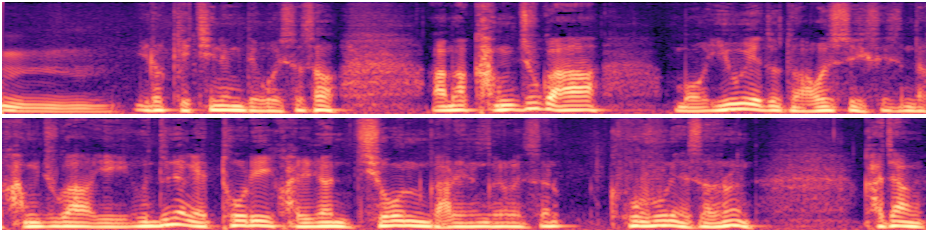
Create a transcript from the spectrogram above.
음. 이렇게 진행되고 있어서 아마 강주가 뭐 이후에도 나올 수 있습니다. 강주가 이 은둔형 애토리 관련 지원 관련 것은 그 부분에서는 가장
